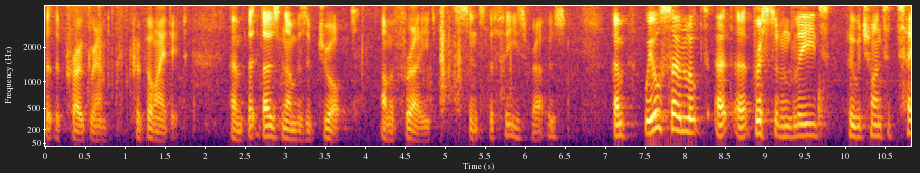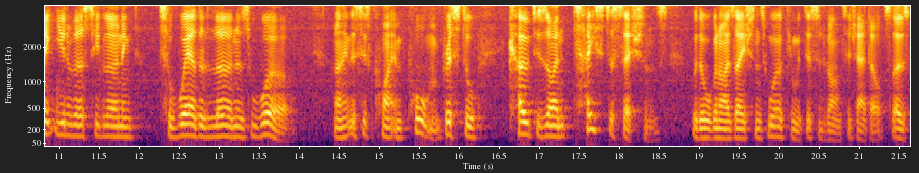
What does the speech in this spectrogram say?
that the programme provided. Um, but those numbers have dropped, I'm afraid, since the fees rose. Um, we also looked at uh, Bristol and Leeds, who were trying to take university learning to where the learners were. And I think this is quite important. Bristol co-designed taster sessions with organisations working with disadvantaged adults, those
